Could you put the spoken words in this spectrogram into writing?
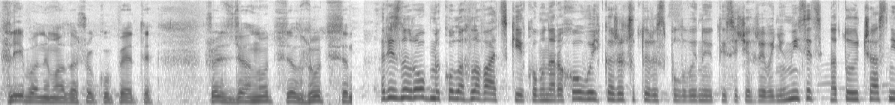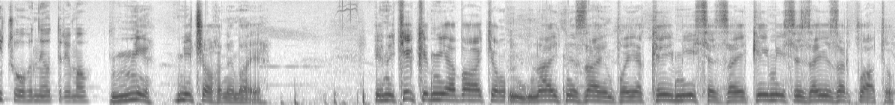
хліба нема за що купити, щось вдягнутися, взутися. Різнороб Микола Главацький, якому нараховують, каже, 4,5 тисячі гривень у місяць, на той час нічого не отримав. Ні, нічого немає. І не тільки мені, а багатьом. Навіть не знаємо, по який місяць, за який місяць даю зарплату.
